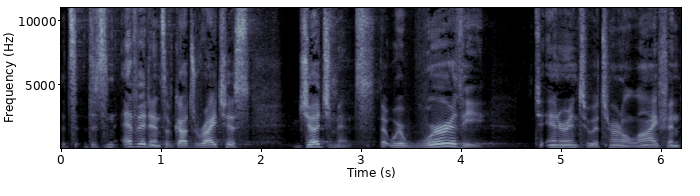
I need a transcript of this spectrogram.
It's, it's an evidence of God's righteous judgment, that we're worthy to enter into eternal life. And,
